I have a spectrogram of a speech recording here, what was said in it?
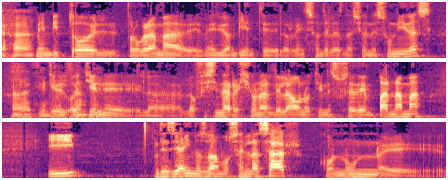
Ajá. Me invitó el programa de medio ambiente de la Organización de las Naciones Unidas, Ah, que hoy tiene la, la oficina regional de la ONU, tiene su sede en Panamá. Y desde ahí nos vamos a enlazar con, un, eh,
